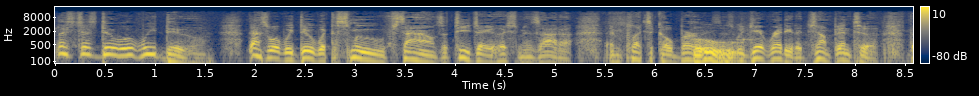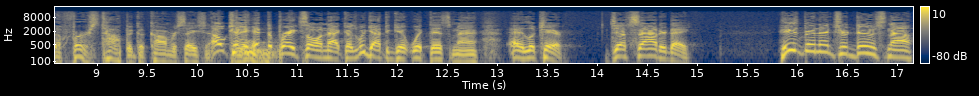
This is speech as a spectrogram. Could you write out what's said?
Let's just do what we do. That's what we do with the smooth sounds of TJ Houshmandzadeh and Plaxico Burress as we get ready to jump into the first topic of conversation. Okay, hit the brakes on that because we got to get with this, man. Hey, look here. Jeff Saturday. He's been introduced now.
